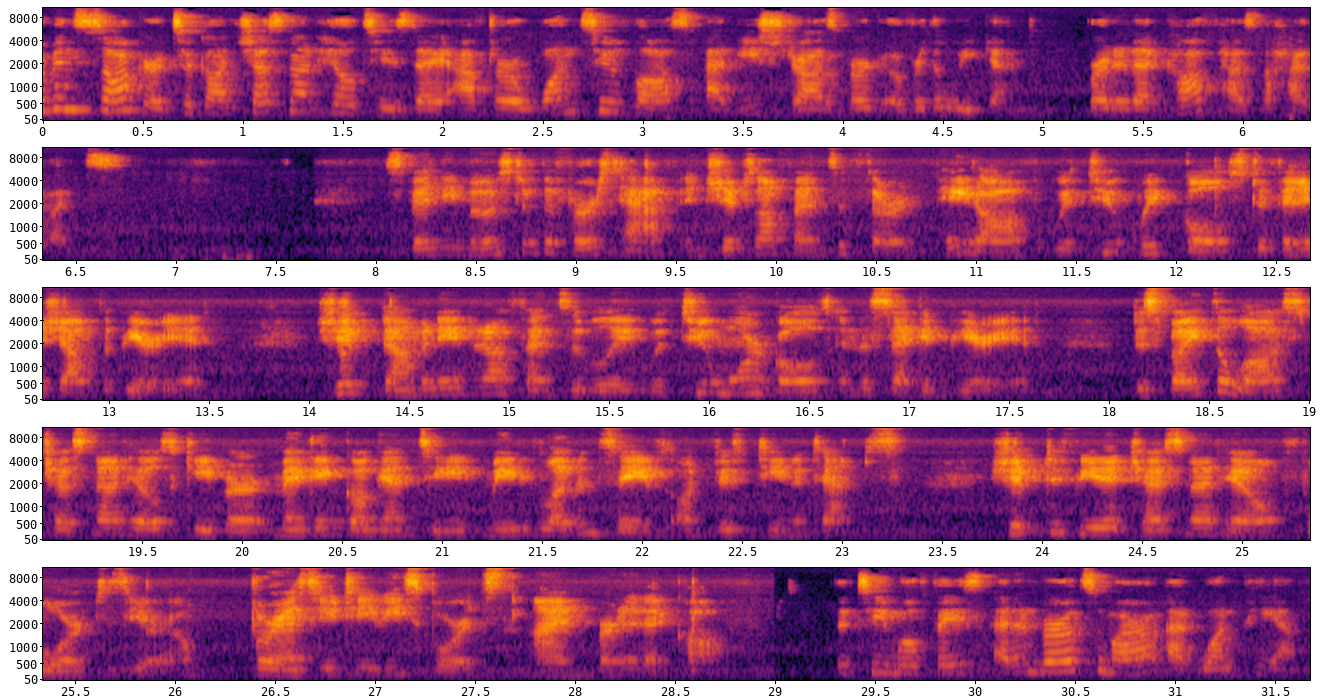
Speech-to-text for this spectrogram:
Women's soccer took on Chestnut Hill Tuesday after a 1 2 loss at East Stroudsburg over the weekend. Bernadette Koff has the highlights. Spending most of the first half in Ship's offensive third paid off with two quick goals to finish out the period. Ship dominated offensively with two more goals in the second period. Despite the loss, Chestnut Hill's keeper Megan Gogenti made 11 saves on 15 attempts. Ship defeated Chestnut Hill 4 0. For SUTV Sports, I'm Bernadette Koff. The team will face Edinboro tomorrow at 1 p.m.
